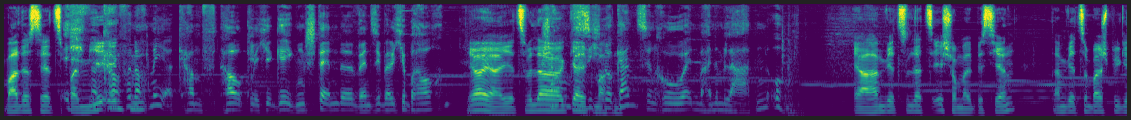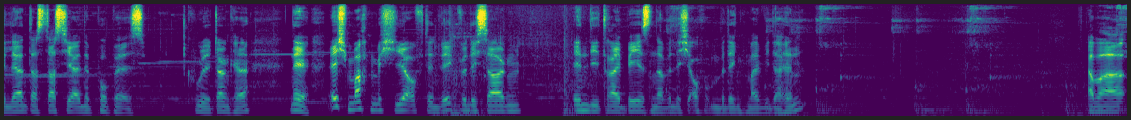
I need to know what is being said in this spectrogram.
War das jetzt bei ich mir verkaufe irgendein... noch mehr kampftaugliche Gegenstände, wenn Sie welche brauchen. Ja, ja, jetzt will er Schauen Sie Geld sich machen. nur ganz in Ruhe in meinem Laden um. Ja, haben wir zuletzt eh schon mal ein bisschen. Da haben wir zum Beispiel gelernt, dass das hier eine Puppe ist. Cool, danke. Nee, ich mache mich hier auf den Weg, würde ich sagen, in die drei Besen. Da will ich auch unbedingt mal wieder hin. Aber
